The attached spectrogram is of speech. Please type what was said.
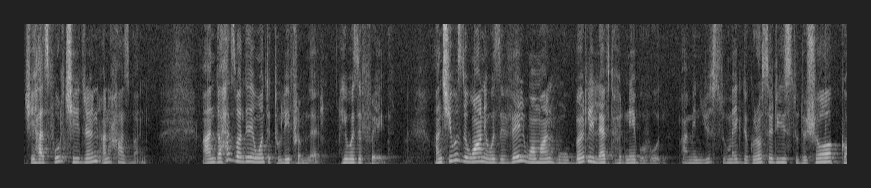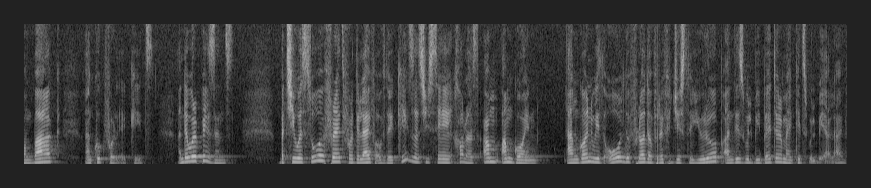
She has four children and a husband. And the husband didn't want to leave from there. He was afraid. And she was the one, it was a veiled woman who barely left her neighborhood. I mean, used to make the groceries to the shop, come back, and cook for their kids. And they were peasants. But she was so afraid for the life of their kids that she said, Khalas, I'm, I'm going. I'm going with all the flood of refugees to Europe, and this will be better, my kids will be alive.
